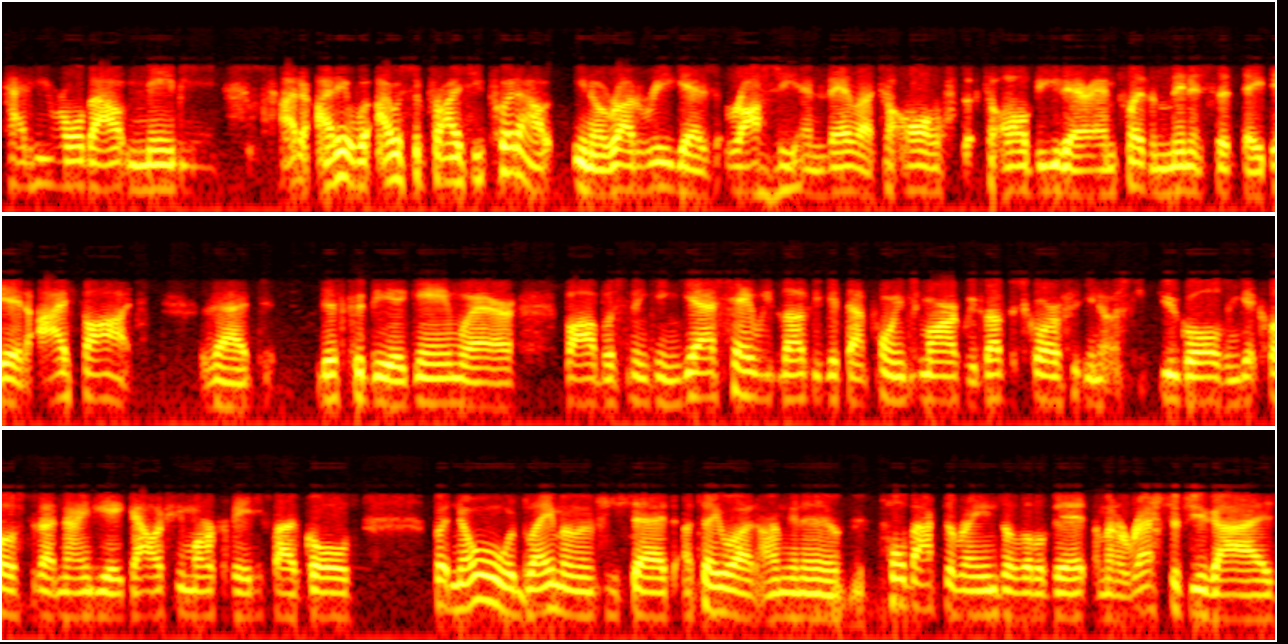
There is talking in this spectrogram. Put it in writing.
had he rolled out maybe. I, don't- I didn't. I was surprised he put out you know Rodriguez, Rossi, and Vela to all to all be there and play the minutes that they did. I thought that this could be a game where Bob was thinking, yes, hey, we'd love to get that points mark. We'd love to score, you know, a few goals and get close to that 98 Galaxy mark of 85 goals. But no one would blame him if he said, I'll tell you what, I'm going to pull back the reins a little bit. I'm going to rest a few guys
